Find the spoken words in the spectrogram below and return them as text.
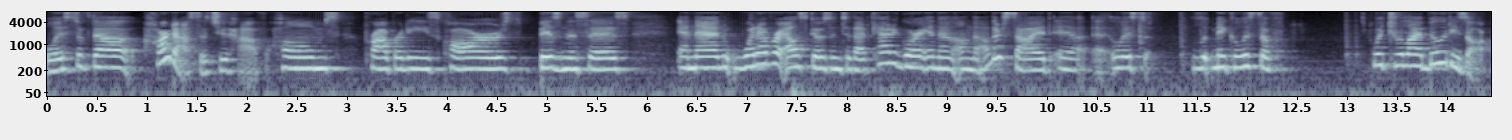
list of the hard assets you have homes, properties, cars, businesses and then whatever else goes into that category and then on the other side uh, list make a list of what your liabilities are.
